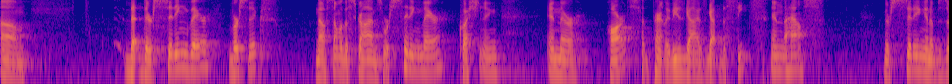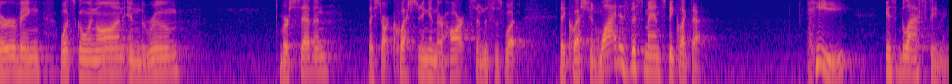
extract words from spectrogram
um, that they're sitting there, verse 6. Now, some of the scribes were sitting there questioning in their hearts. Apparently, these guys got the seats in the house. They're sitting and observing what's going on in the room. Verse 7, they start questioning in their hearts, and this is what they question Why does this man speak like that? He is blaspheming.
